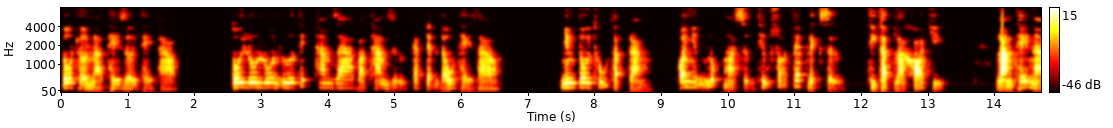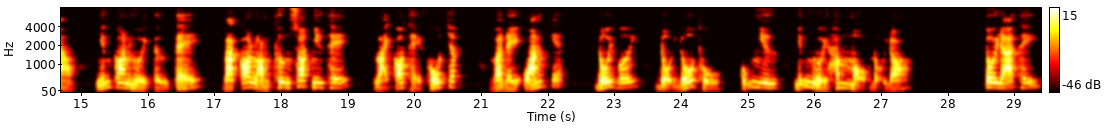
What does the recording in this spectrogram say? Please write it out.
tốt hơn là thế giới thể thao. Tôi luôn luôn ưa thích tham gia và tham dự các trận đấu thể thao. Nhưng tôi thú thật rằng, có những lúc mà sự thiếu sót phép lịch sử thì thật là khó chịu. Làm thế nào những con người tử tế và có lòng thương xót như thế, lại có thể cố chấp và đầy oán ghét đối với đội đố thủ cũng như những người hâm mộ đội đó. Tôi đã thấy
